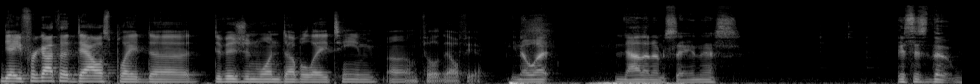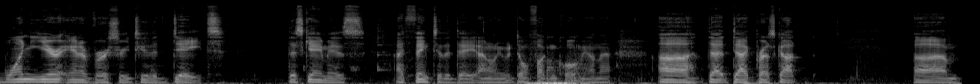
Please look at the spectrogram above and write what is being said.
Yeah, you forgot that Dallas played uh, Division One Double A team, um, Philadelphia. you know what? Now that I'm saying this, this is the one year anniversary to the date. This game is, I think, to the date. I don't even. Don't fucking quote me on that. Uh, that Dak Prescott um,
